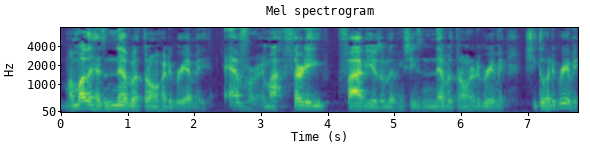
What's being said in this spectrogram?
My mother has never thrown her degree at me, ever. In my 35 years of living, she's never thrown her degree at me. She threw her degree at me.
